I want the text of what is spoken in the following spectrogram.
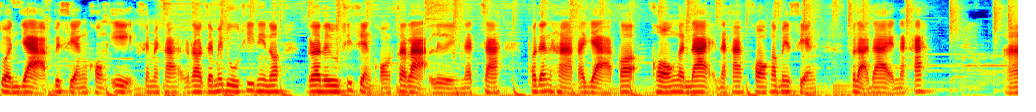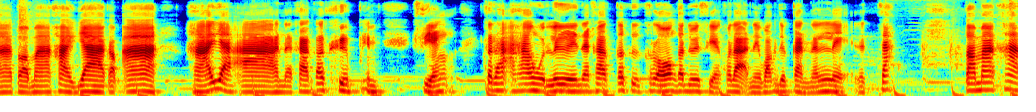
ส่วนหยาบเป็นเสียงของเอกใช่ไหมคะเราจะไม่ดูที่นี่เนาะเราจะดูที่เสียงของสระเลยนะจ๊ะเพราะฉะนั้นหากับหยาก็คล้องกันได้นะคะคล้องกันเป็นเสียงสระได้นะคะอ่าต่อมาค่ะยากับอาหายาอานะคะก็คือเป็นเสียงสระอาหมดเลยนะครับก็คือคล้องกันโดยเสียงสระในวรรคเดียวกันนั่นแหละนะจ๊ะต่อมาค่ะ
